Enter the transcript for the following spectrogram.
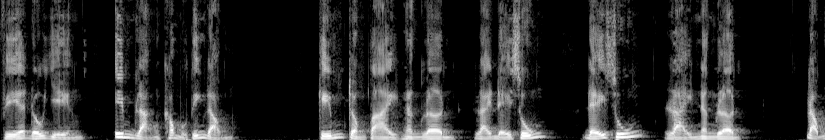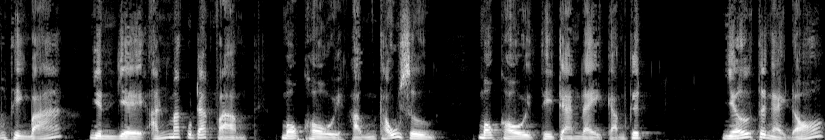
phía đối diện, im lặng không một tiếng động. Kiếm trong tay nâng lên, lại để xuống, để xuống, lại nâng lên. Động Thiên Bá nhìn về ánh mắt của Trác Phàm, một hồi hận thấu xương, một hồi thì tràn đầy cảm kích. Nhớ tới ngày đó,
